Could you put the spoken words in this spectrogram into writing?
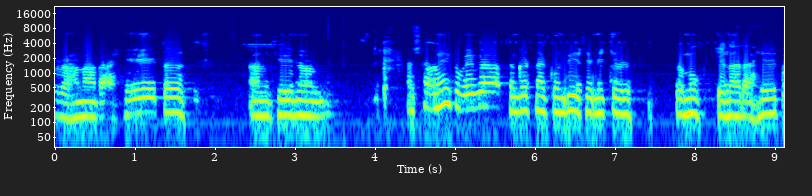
राहणार आहेत. आणखीन अशा अनेक वेगळ्या संघटना कोणती सेनेचे प्रमुख येणार आहेत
